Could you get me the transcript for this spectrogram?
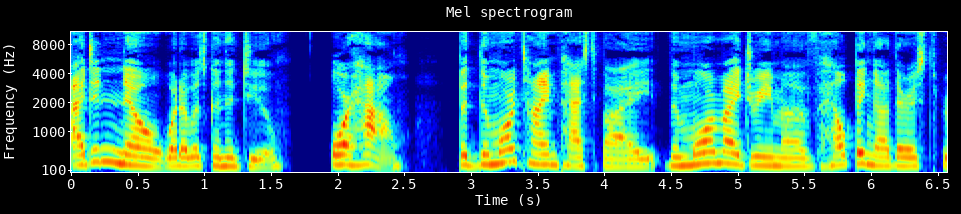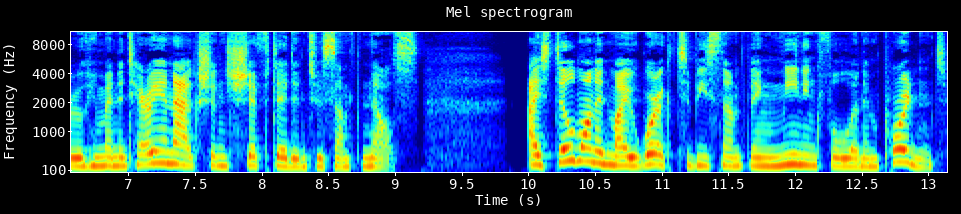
I didn't know what I was going to do or how, but the more time passed by, the more my dream of helping others through humanitarian action shifted into something else. I still wanted my work to be something meaningful and important,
